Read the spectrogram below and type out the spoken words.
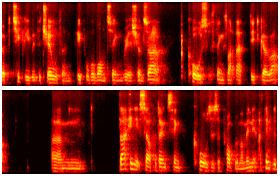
but particularly with the children, people were wanting reassurance. Our calls for things like that did go up. Um, that in itself, I don't think causes a problem. I mean, I think the,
